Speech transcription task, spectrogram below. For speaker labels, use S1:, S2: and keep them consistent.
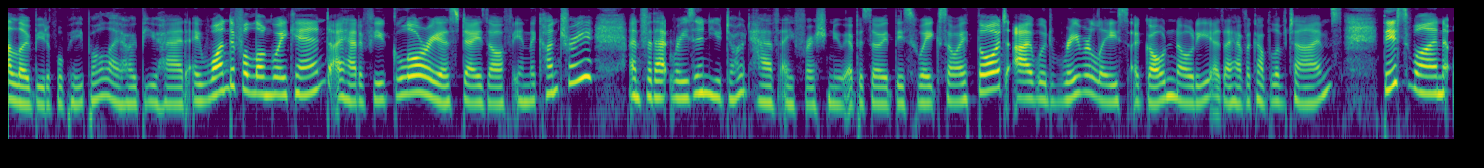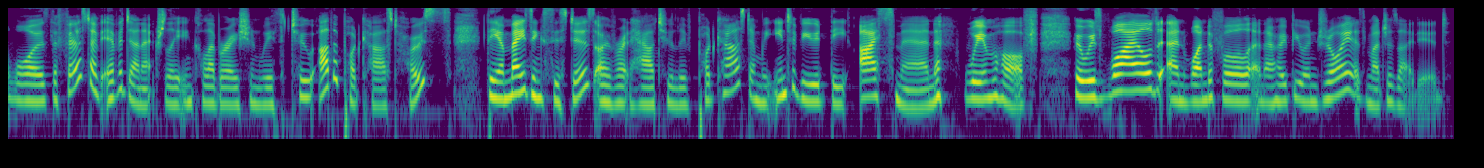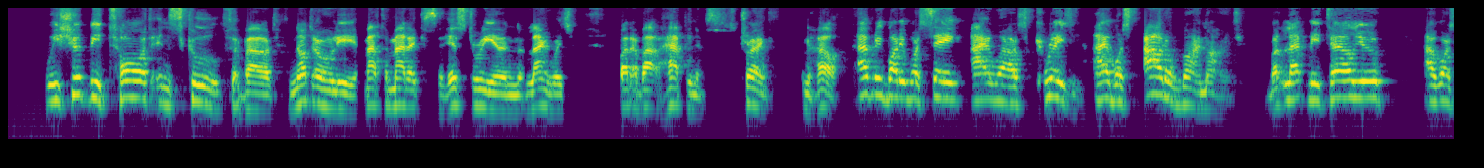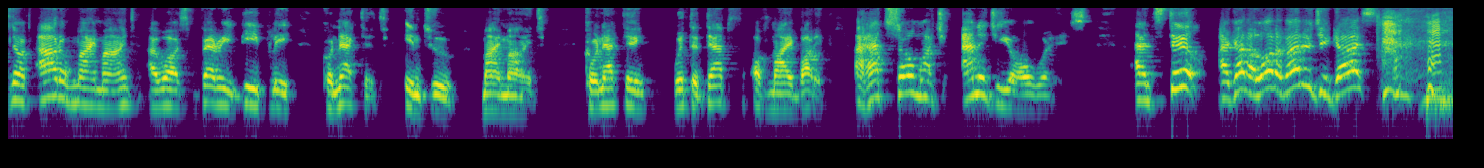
S1: Hello, beautiful people. I hope you had a wonderful long weekend. I had a few glorious days off in the country, and for that reason, you don't have a fresh new episode this week. So I thought I would re release a golden oldie as I have a couple of times. This one was the first I've ever done, actually, in collaboration with two other podcast hosts, the amazing sisters over at How to Live podcast, and we interviewed the Iceman, Wim Hof, who is wild and wonderful, and I hope you enjoy as much as I did
S2: we should be taught in schools about not only mathematics, history, and language, but about happiness, strength, and health. Everybody was saying I was crazy. I was out of my mind. But let me tell you, I was not out of my mind. I was very deeply connected into my mind, connecting with the depth of my body. I had so much energy always. And still, I got a lot of energy, guys.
